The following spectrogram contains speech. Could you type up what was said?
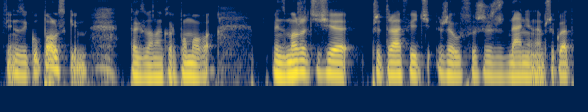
w języku polskim, tak zwana korpomowa. Więc może ci się przytrafić, że usłyszysz zdanie na przykład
